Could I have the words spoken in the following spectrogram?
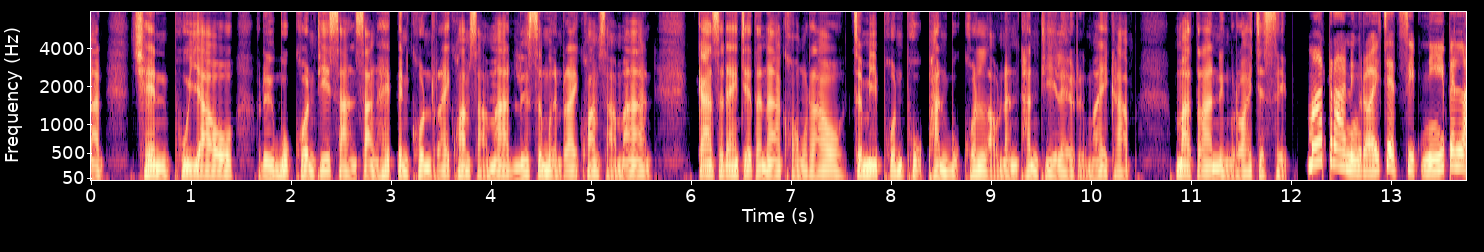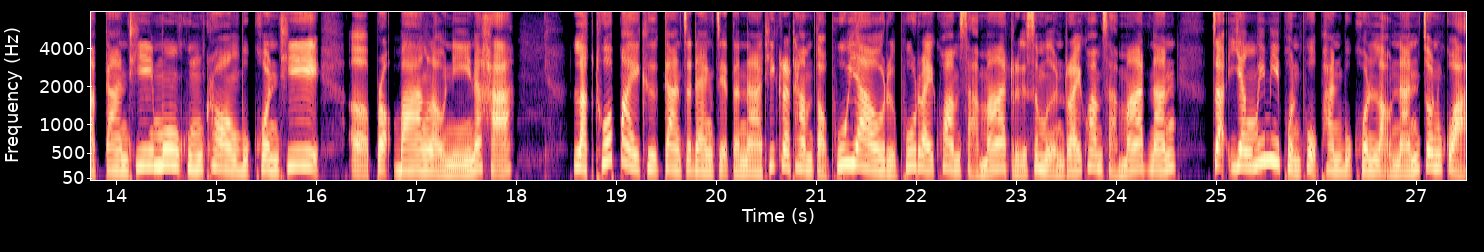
ารถ เช่น ผู้เยาว์หรือบุคคลที่ศาลสั่งให้เป็นคนไร้ความสามารถ หรือเสมือนไร้ความสามารถ การแสดงเจตนาของเราจะมีผลผูกพันบุคคลเหล่านั้นทันทีเลยหรือไม่ครับ มาตรา 170 มาตรา 170 นี้เป็นหลักการที่มุ่งคุ้มครองบุคคลที่เอ่อเปราะบางเหล่านี้นะคะ หลักทั่วไปคือการแสดงเจตนาที่กระทำต่อผู้เยาว์หรือผู้ไร้ความสามารถหรือเสมือนไร้ความสามารถนั้น จะยังไม่มีผลผูกพันบุคคลเหล่านั้นจนกว่า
